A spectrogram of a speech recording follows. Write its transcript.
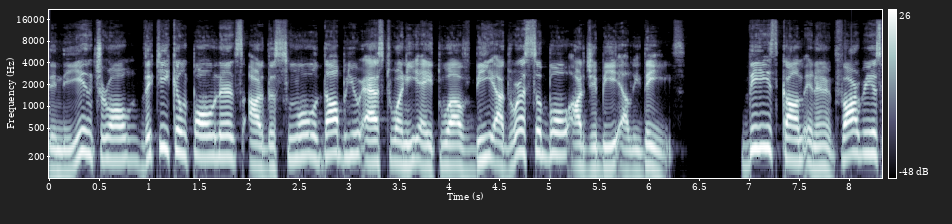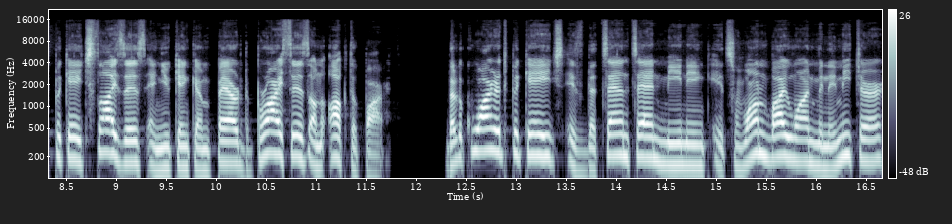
in the intro, the key components are the small WS2812B addressable RGB LEDs. These come in various package sizes and you can compare the prices on Octopart. The required package is the 1010 meaning it's 1 by 1 mm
